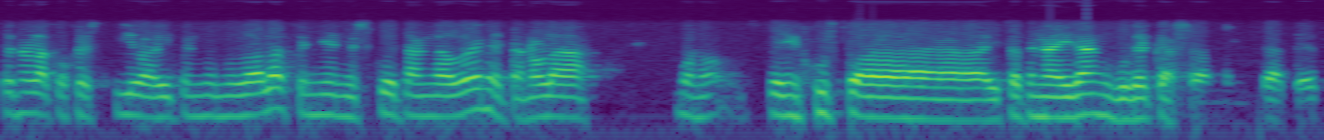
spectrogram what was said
ze nolako gestioa egiten genu dala, zeinen eskuetan gauden, eta nola, bueno, zein justoa izaten ari dan gure kasa, mintzat, ez?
